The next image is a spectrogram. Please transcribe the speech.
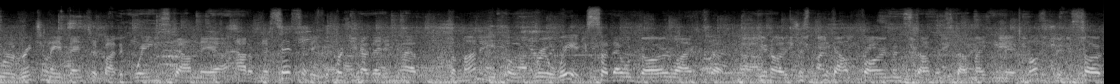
were originally invented by the queens down there out of necessity because you know they didn't have the money for real wigs, so they would go like, to, you know, just pick out foam and stuff and start making their costumes. So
